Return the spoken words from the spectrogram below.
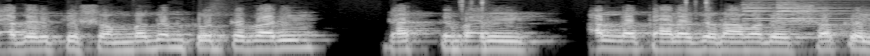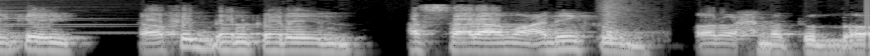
তাদেরকে সম্বোধন করতে পারি, ডাকতে পারি। আল্লাহ তাআলা যেন আমাদের সকলকেই তৌফিক দান করেন। আসসালামু আলাইকুম রাহমাতুল্লাহ।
